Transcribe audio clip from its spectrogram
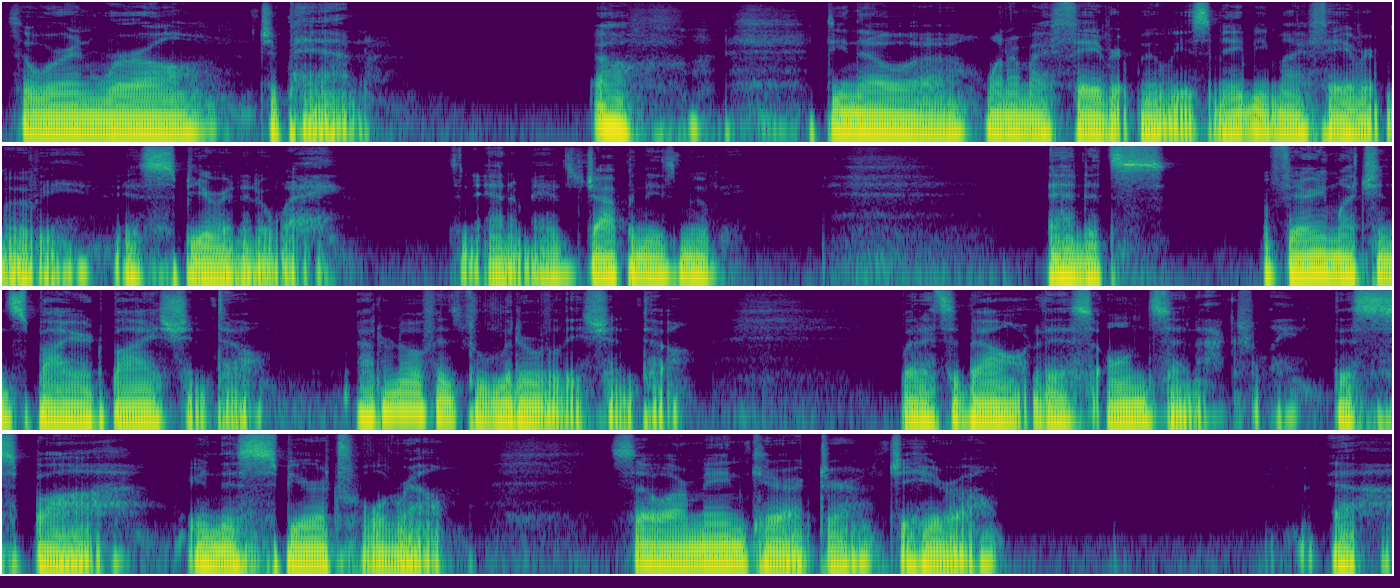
So we're in rural Japan. Oh, do you know uh, one of my favorite movies? Maybe my favorite movie is Spirited Away. It's an anime, it's a Japanese movie. And it's very much inspired by Shinto. I don't know if it's literally Shinto, but it's about this onsen, actually, this spa in this spiritual realm. So our main character, Chihiro, uh,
